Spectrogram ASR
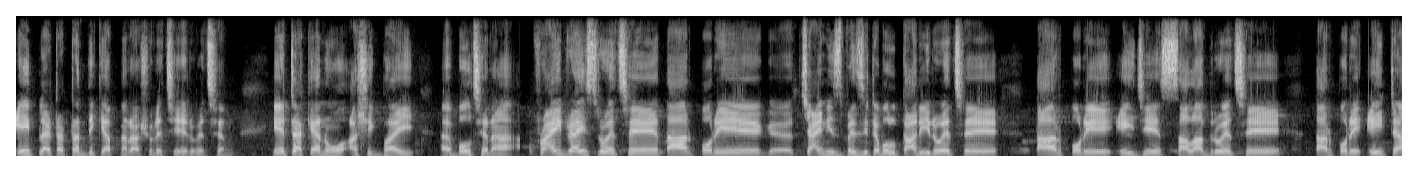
এই প্ল্যাটারটার দিকে আপনারা আসলে চেয়ে রয়েছেন। এটা কেন আশিক ভাই বলছে না। ফ্রাইড রাইস রয়েছে, তারপরে চাইনিজ ভেজিটেবল কারি রয়েছে, তারপরে এই যে সালাদ রয়েছে, তারপরে এইটা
